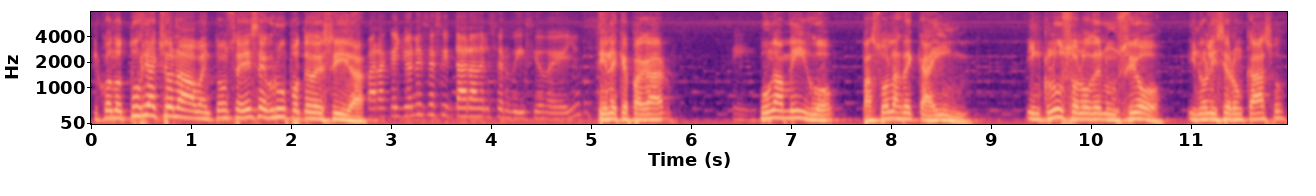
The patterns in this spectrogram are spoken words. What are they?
Y cuando tú reaccionabas, entonces ese grupo te decía, Para que yo necesitara del servicio de ellos. tienes que pagar. Un amigo pasó las de Caín, incluso lo denunció y no le hicieron caso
